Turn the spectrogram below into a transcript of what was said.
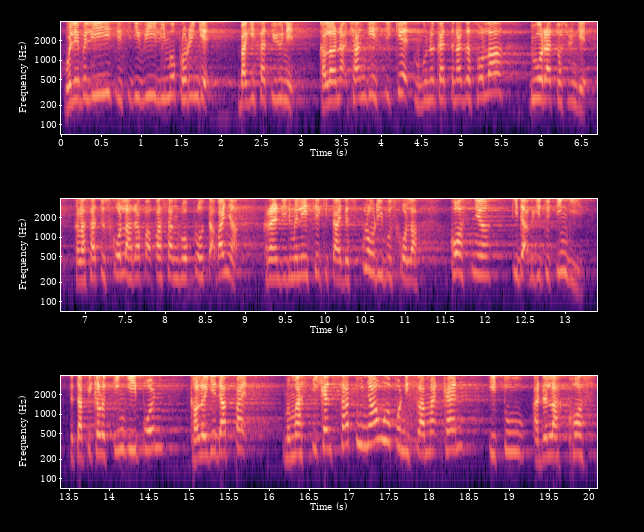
Boleh beli CCTV RM50 bagi satu unit. Kalau nak canggih sedikit menggunakan tenaga solar, RM200. Kalau satu sekolah dapat pasang 20 tak banyak. Kerana di Malaysia kita ada 10,000 sekolah. Kosnya tidak begitu tinggi. Tetapi kalau tinggi pun, kalau ia dapat memastikan satu nyawa pun diselamatkan, itu adalah kos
